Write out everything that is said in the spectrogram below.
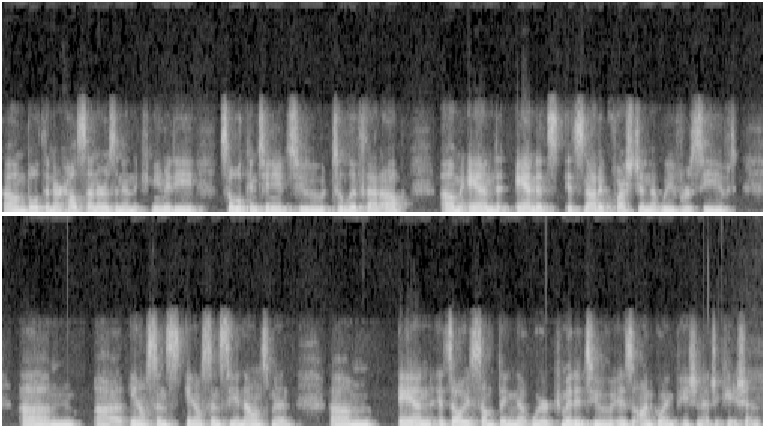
um, both in our health centers and in the community. So we'll continue to to lift that up, um, and and it's it's not a question that we've received, um, uh, you know, since you know since the announcement. Um, and it's always something that we're committed to is ongoing patient education.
